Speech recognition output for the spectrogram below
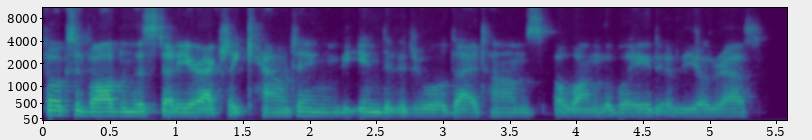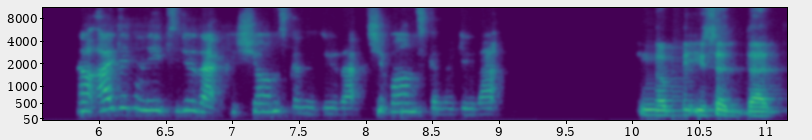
folks involved in this study are actually counting the individual diatoms along the blade of the eelgrass? No, I didn't need to do that because Sean's going to do that. Siobhan's going to do that. No, but you said that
